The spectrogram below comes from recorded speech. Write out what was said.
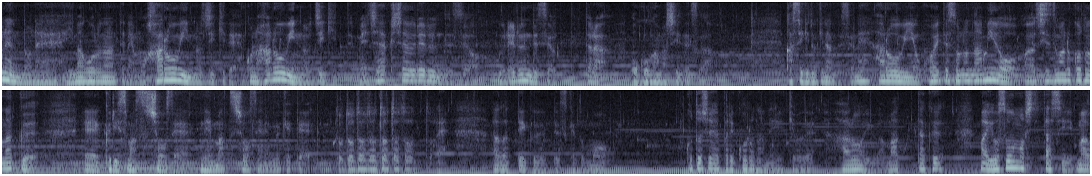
年のね今頃なんてねもうハロウィンの時期でこのハロウィンの時期ってめちゃくちゃ売れるんですよ。売れるんですよって言ったらおこがましいですが稼ぎ時なんですよね。ハロウィンを超えてその波を静まることなく、えークリスマス商戦年末商戦に向けてドドドドドドドッとね上がっていくんですけども今年はやっぱりコロナの影響でハロウィンは全く、まあ、予想もしてたし、まあ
